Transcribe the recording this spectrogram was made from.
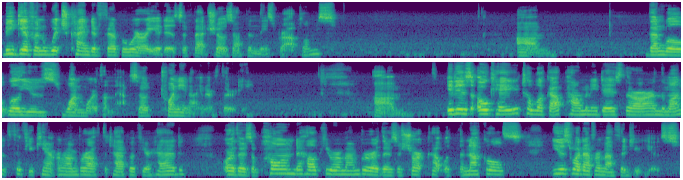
be given which kind of February it is if that shows up in these problems. Um, then we'll, we'll use one more than that, so 29 or 30. Um, it is okay to look up how many days there are in the month if you can't remember off the top of your head, or there's a poem to help you remember, or there's a shortcut with the knuckles. Use whatever method you use.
